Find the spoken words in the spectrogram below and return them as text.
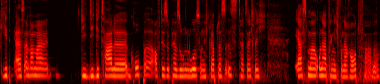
geht erst einfach mal die digitale Gruppe auf diese Person los. Und ich glaube, das ist tatsächlich erstmal unabhängig von der Hautfarbe.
